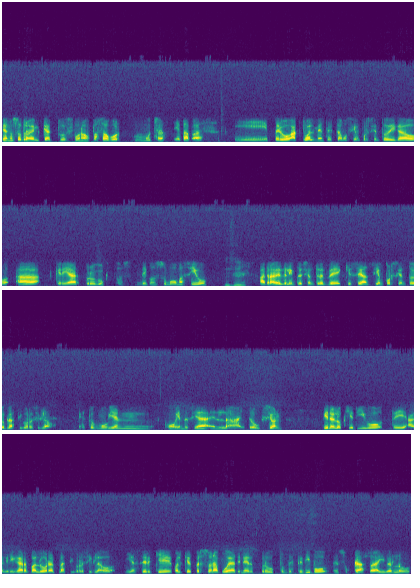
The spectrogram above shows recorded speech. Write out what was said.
nosotros en Cactus, bueno, hemos pasado por muchas etapas, pero actualmente estamos 100% dedicados a crear productos de consumo masivo a través de la impresión 3D que sean 100% de plástico reciclado. Esto, como bien, como bien decía en la introducción, tiene el objetivo de agregar valor al plástico reciclado y hacer que cualquier persona pueda tener productos de este tipo en sus casas y verlos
